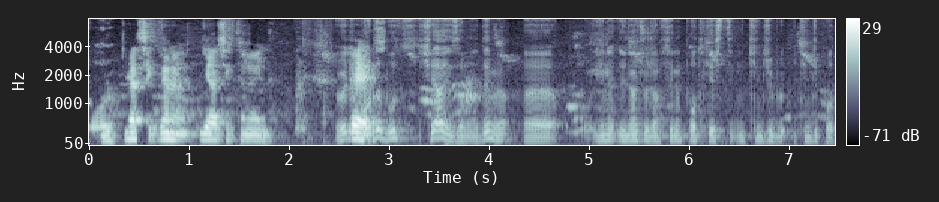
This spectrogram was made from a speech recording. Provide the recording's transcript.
Doğru. Gerçekten öyle. Gerçekten öyle. Öyle Evet. bu arada bu şey aynı zamanda değil mi? Ee, yine İnanç Hocam senin podcast'in ikinci ikinci pod,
